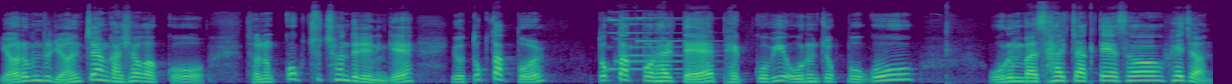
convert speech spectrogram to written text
여러분들 연장 가셔갖고 저는 꼭 추천드리는 게요 똑딱볼 똑딱볼 할 때 배꼽이 오른쪽 보고 오른발 살짝 떼서 회전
